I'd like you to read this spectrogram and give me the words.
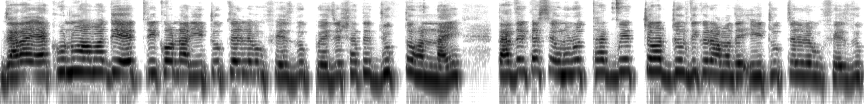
যারা এখনও আমাদের ত্রিকোণার ইউটিউব চ্যানেল এবং ফেসবুক পেজের সাথে যুক্ত হন নাই, তাদের কাছে অনুরোধ থাকবে, চট জলদি করে আমাদের ইউটিউব চ্যানেল এবং ফেসবুক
